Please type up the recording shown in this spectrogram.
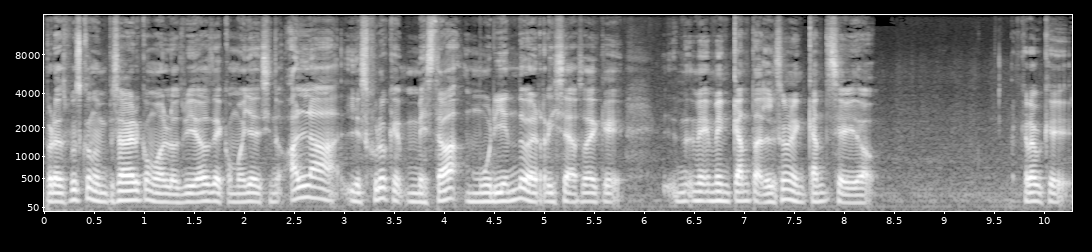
Pero después cuando empecé a ver como los videos de como ella diciendo, ¡Hala! Les juro que me estaba muriendo de risa. O sea, de que me, me encanta, les juro me encanta ese video. Creo que...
